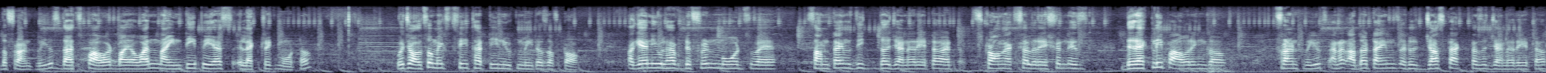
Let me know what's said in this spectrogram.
the front wheels. That's powered by a 190 PS electric motor, which also makes 330 Newton meters of torque. Again, you will have different modes where sometimes the, the generator at strong acceleration is directly powering the front wheels and at other times it will just act as a generator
